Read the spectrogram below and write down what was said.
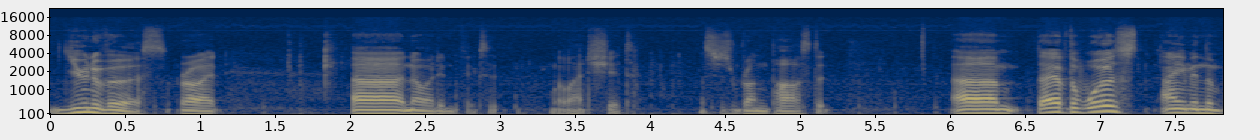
universe, right? Uh, no, I didn't fix it. Well, that's shit. Let's just run past it. Um, they have the worst aim in the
